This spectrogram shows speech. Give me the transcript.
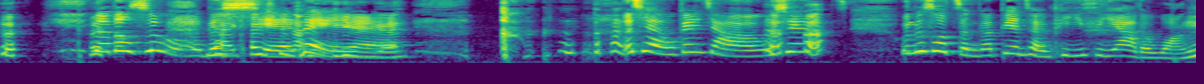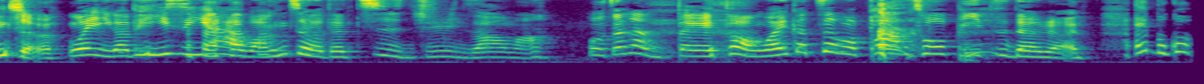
对，那都是我们的血泪耶。而且我跟你讲，我现在我那时候整个变成 PCR 的王者，我以一个 PCR 王者的自居，你知道吗？我真的很悲痛，我一个这么胖搓鼻子的人。哎、欸，不过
